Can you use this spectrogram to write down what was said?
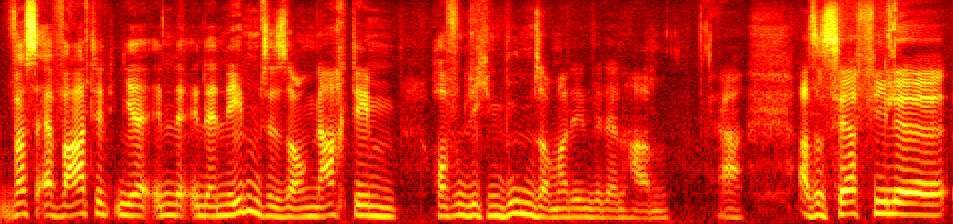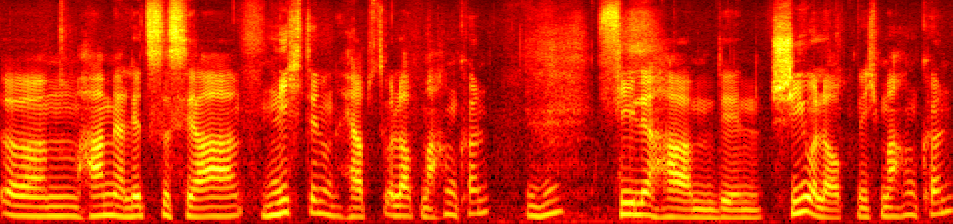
was erwartet ihr in in der Nebensaison nach dem hoffentlichen Boomsommer, den wir dann haben? Ja, also sehr viele ähm, haben ja letztes Jahr nicht den Herbsturlaub machen können. Viele haben den Skiurlaub nicht machen können.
